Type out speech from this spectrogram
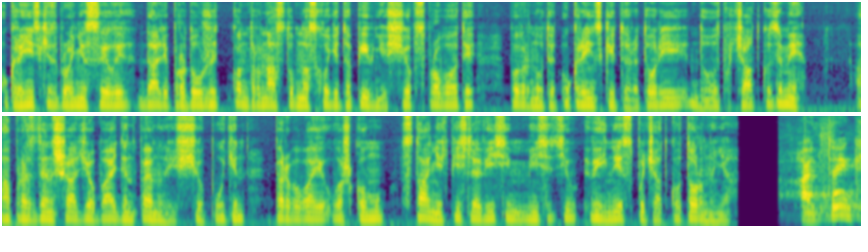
українські збройні сили далі продовжують контрнаступ на сході та півдні, щоб спробувати повернути українські території до початку зими. А президент США Джо Байден впевнений, що Путін перебуває у важкому стані після вісім місяців війни з початку вторгнення. I think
